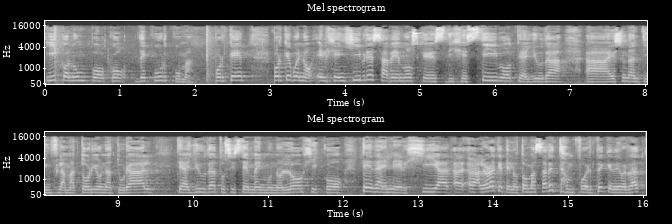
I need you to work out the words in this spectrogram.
y con un poco de cúrcuma. ¿Por qué? Porque, bueno, el jengibre sabemos que es digestivo, te ayuda, es un antiinflamatorio natural, te ayuda a tu sistema inmunológico, te da energía. A, la hora que te lo tomas, sabe tan fuerte que de verdad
